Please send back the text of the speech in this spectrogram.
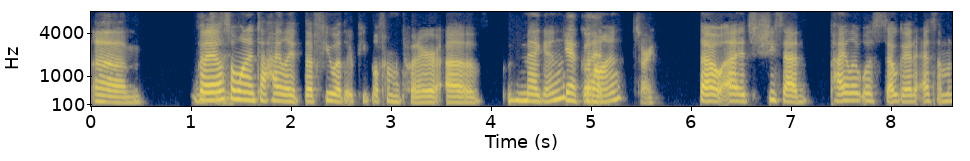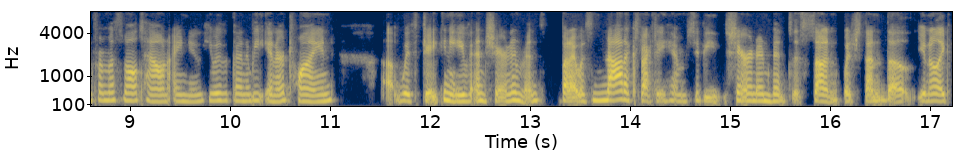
Um but i also wanted to highlight the few other people from twitter of megan yeah go ahead. Sorry. So uh, she said pilot was so good as someone from a small town. I knew he was going to be intertwined uh, with Jake and Eve and Sharon and Vince, but I was not expecting him to be Sharon and Vince's son, which then the, you know, like,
